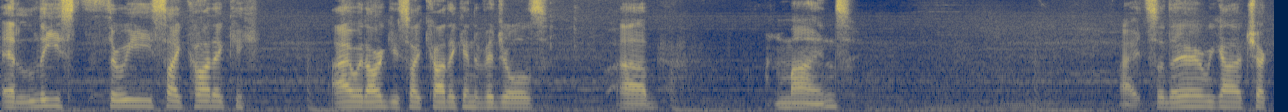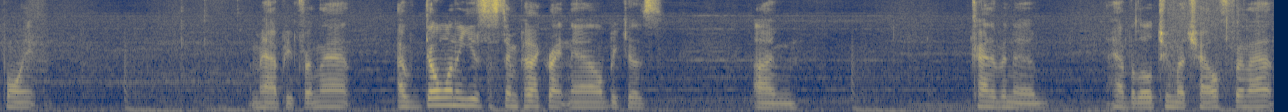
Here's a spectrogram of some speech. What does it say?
at least three psychotic, I would argue psychotic individuals, uh, mines. Alright, so there we got a checkpoint. I'm happy for that. I don't want to use the stim pack right now because I'm kind of in a have a little too much health for that.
